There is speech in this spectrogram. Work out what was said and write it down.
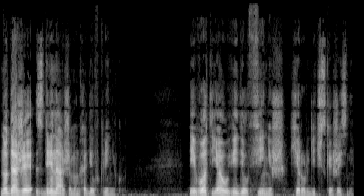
но даже с дренажем он ходил в клинику. И вот я увидел финиш хирургической жизни.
